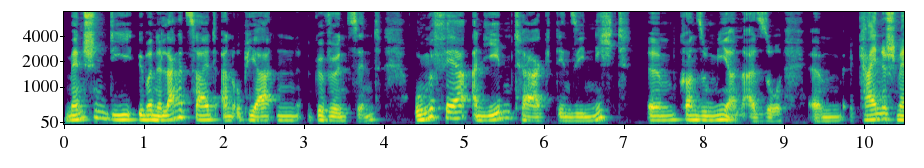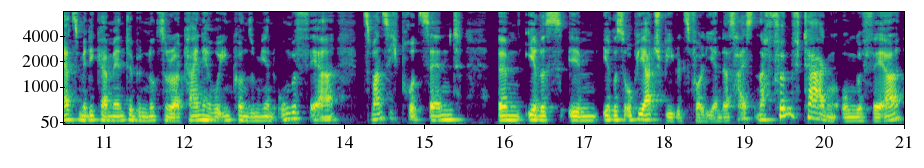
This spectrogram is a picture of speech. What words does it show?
Menschen, die über eine lange Zeit an Opiaten gewöhnt sind, ungefähr an jedem Tag, den sie nicht ähm, konsumieren, also ähm, keine Schmerzmedikamente benutzen oder kein Heroin konsumieren, ungefähr 20 Prozent ähm, ihres, ähm, ihres Opiatspiegels verlieren. Das heißt, nach fünf Tagen ungefähr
